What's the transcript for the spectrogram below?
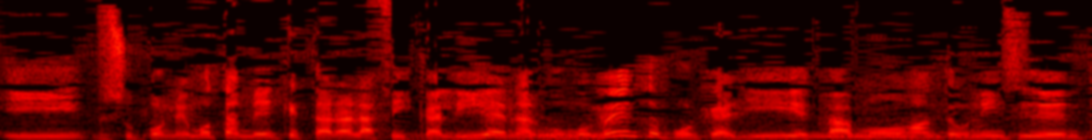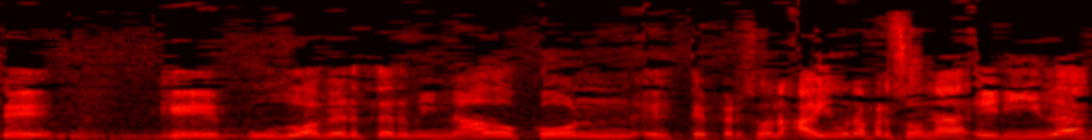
y suponemos también que estará la fiscalía en algún momento porque allí estamos ante un incidente que pudo haber terminado con este persona. Hay una persona herida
